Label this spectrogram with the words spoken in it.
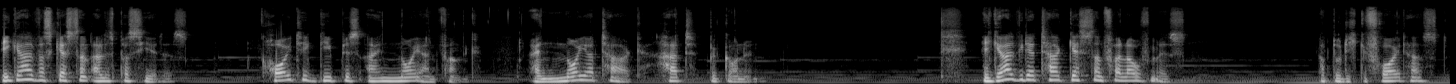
Egal, was gestern alles passiert ist, heute gibt es einen Neuanfang. Ein neuer Tag hat begonnen. Egal wie der Tag gestern verlaufen ist, ob du dich gefreut hast,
